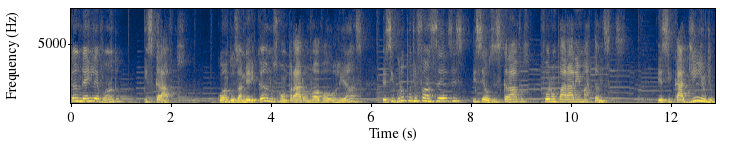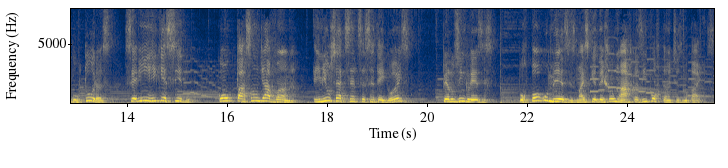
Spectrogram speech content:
também levando escravos. Quando os americanos compraram Nova Orleans, esse grupo de franceses e seus escravos foram parar em matanças. Esse cadinho de culturas seria enriquecido com a ocupação de Havana em 1762 pelos ingleses, por poucos meses, mas que deixou marcas importantes no país.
